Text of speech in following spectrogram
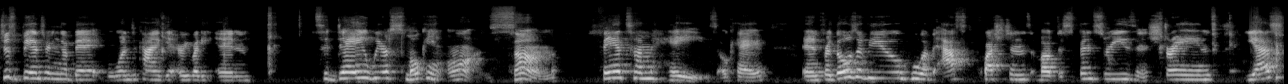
just bantering a bit. Wanted to kind of get everybody in. Today we are smoking on some Phantom Haze, okay? And for those of you who have asked questions about dispensaries and strains, yes,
